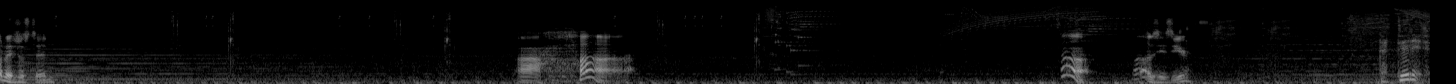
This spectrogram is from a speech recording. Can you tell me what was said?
What I just did? Aha. Huh. That was easier. That did it.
